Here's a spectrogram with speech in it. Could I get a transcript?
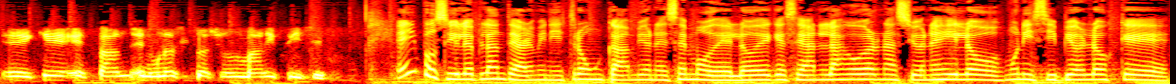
eh, que están en una situación más difícil. Es imposible plantear, ministro, un cambio en ese modelo de que sean las gobernaciones y los municipios los que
